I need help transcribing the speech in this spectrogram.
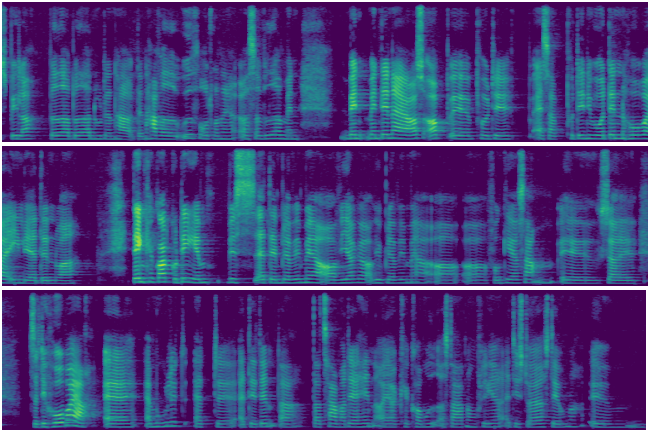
spiller bedre og bedre nu. Den har, den har været udfordrende og så videre, men, men, men den er også op øh, på, det, altså på det niveau, og den håber jeg egentlig, at den var... Den kan godt gå DM, hvis at den bliver ved med at virke, og vi bliver ved med at, at fungere sammen. Øh, så, øh, så det håber jeg er, er muligt, at, øh, at det er den, der, der tager mig derhen, og jeg kan komme ud og starte nogle flere af de større stævner. Øhm,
